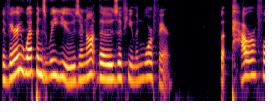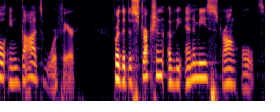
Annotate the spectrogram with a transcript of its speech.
The very weapons we use are not those of human warfare, but powerful in God's warfare for the destruction of the enemy's strongholds.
